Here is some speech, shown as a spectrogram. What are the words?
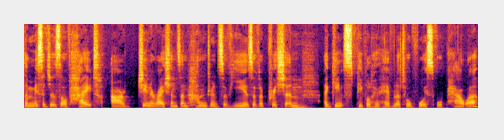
the messages of hate are generations and hundreds of years of oppression mm. against people who have little voice or power.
